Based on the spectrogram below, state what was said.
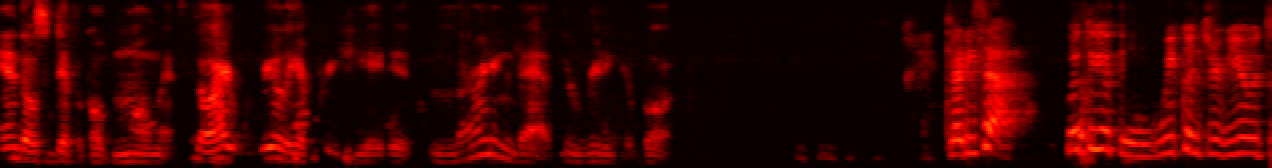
in those difficult moments. So I really appreciated learning that through reading your book. Clarissa, what do you think? We contribute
